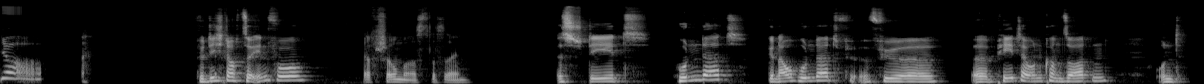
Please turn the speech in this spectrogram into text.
Ja. Für dich noch zur Info. Darf Showmaster sein. Es steht 100, genau 100 für, für äh, Peter und Konsorten. Und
